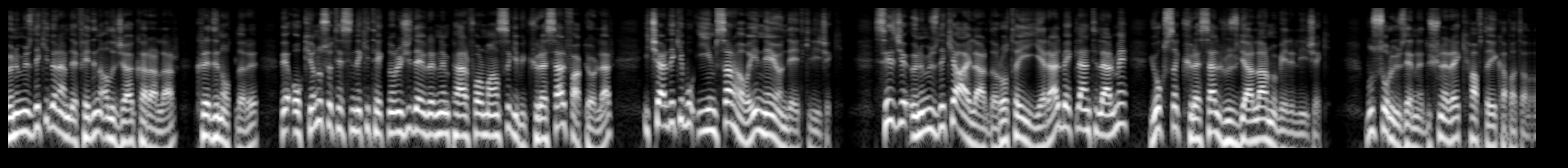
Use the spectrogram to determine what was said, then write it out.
önümüzdeki dönemde Fed'in alacağı kararlar, kredi notları ve okyanus ötesindeki teknoloji devlerinin performansı gibi küresel faktörler içerideki bu iyimser havayı ne yönde etkileyecek? Sizce önümüzdeki aylarda rotayı yerel beklentiler mi yoksa küresel rüzgarlar mı belirleyecek? Bu soru üzerine düşünerek haftayı kapatalım.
